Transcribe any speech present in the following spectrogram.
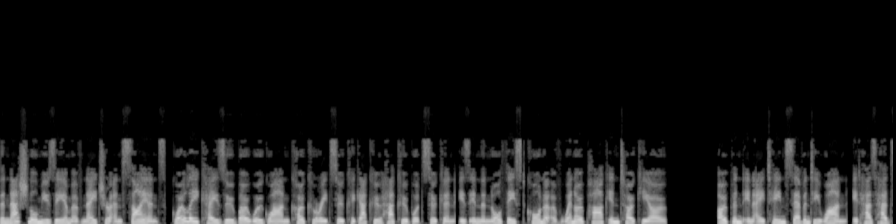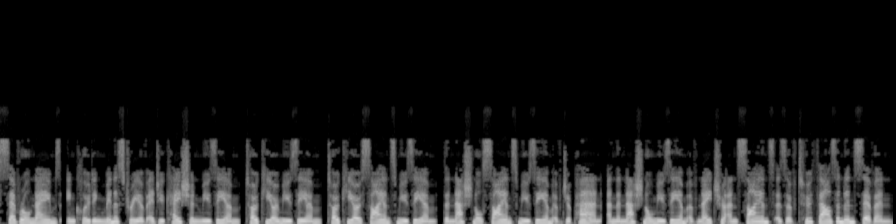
The National Museum of Nature and Science, Gwoli Keizubo Wuguan Kokuritsu Kagaku Hakubutsukan is in the northeast corner of Ueno Park in Tokyo. Opened in 1871, it has had several names, including Ministry of Education Museum, Tokyo Museum, Tokyo Science Museum, the National Science Museum of Japan, and the National Museum of Nature and Science as of 2007.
